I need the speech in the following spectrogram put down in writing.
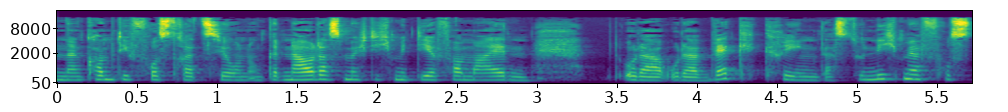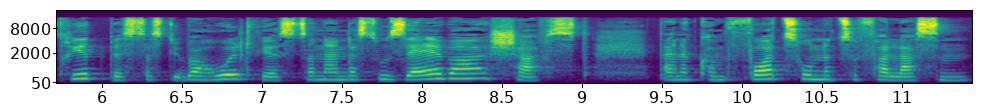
Und dann kommt die Frustration. Und genau das möchte ich mit dir vermeiden oder, oder wegkriegen, dass du nicht mehr frustriert bist, dass du überholt wirst, sondern dass du selber schaffst, deine Komfortzone zu verlassen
